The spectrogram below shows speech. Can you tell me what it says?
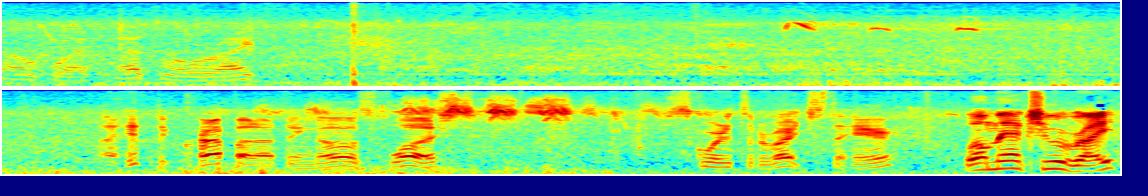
Oh boy, that's all right. I hit the crap out of that thing though. It was flushed. Scored it to the right just a hair. Well, Max, you were right.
